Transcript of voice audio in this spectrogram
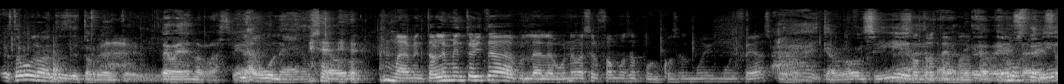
Estamos grabando desde Torreón, güey. Te vayan a rastrear. Laguneros, cabrón. Lamentablemente ahorita pues, la laguna va a ser famosa por cosas muy, muy feas, pero Ay, cabrón, sí. Es eh, otro no, tema. eh, Cabeza, hemos tenido,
